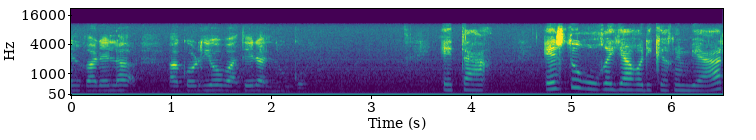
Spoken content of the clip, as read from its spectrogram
ez garela akordio batera helduko. eta ez dugu gehiagorik egin behar,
